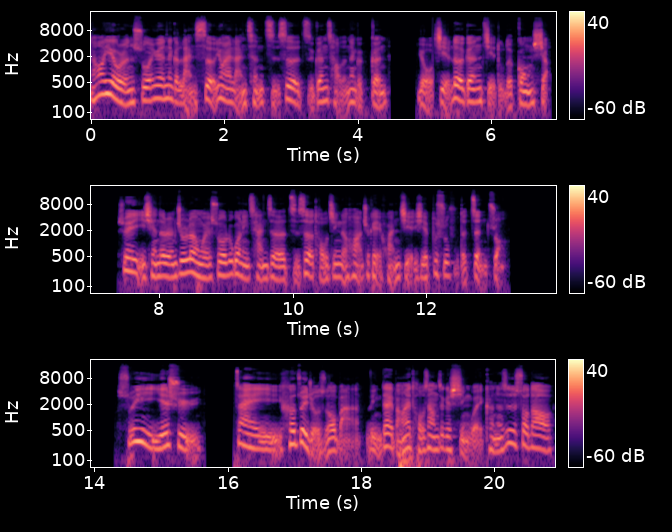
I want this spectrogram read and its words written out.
然后也有人说，因为那个蓝色用来染成紫色的紫根草的那个根，有解热跟解毒的功效。所以以前的人就认为说，如果你缠着紫色头巾的话，就可以缓解一些不舒服的症状。所以也许在喝醉酒的时候把领带绑在头上这个行为，可能是受到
